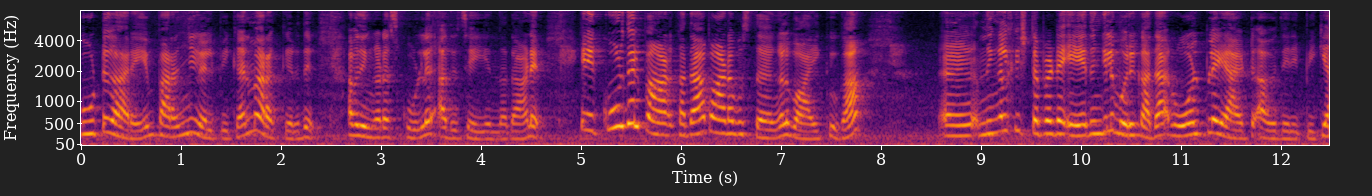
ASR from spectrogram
കൂട്ടുകാരെയും പറഞ്ഞു കേൾപ്പിക്കാൻ മറക്കരുത്. അപ്പോൾ നിങ്ങളുടെ സ്കൂളിൽ അത് ചെയ്യുന്നതാണ്. ഇനി കൂടുതൽ പാ കഥാപാഠപുസ്തകങ്ങൾ വായിക്കുക. നിങ്ങൾക്ക് ഇഷ്ടപ്പെട്ട ഏതെങ്കിലും ഒരു കഥ റോൾ പ്ലേ ആയിട്ട് അവതരിപ്പിക്കുക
